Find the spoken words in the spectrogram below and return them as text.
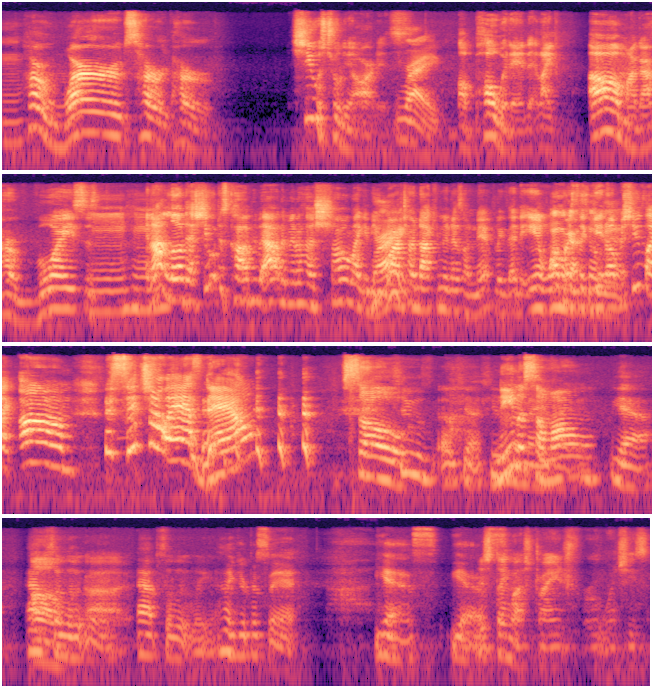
Mhm. her words, her her, she was truly an artist, Right. a poet, and like, oh my god, her voice is. Mhm. And I love that she would just call people out in the middle of her show. Like if you Right. watch her documentaries on Netflix, at the end, one Oh person God, so get up and she's like, um, sit your ass down. so She was. Oh, yeah, she Nina amazing. Simone. Yeah. Oh, Absolutely. God. absolutely. Hundred percent. Yes. Yes. Just think about Strange Fruit when she's.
